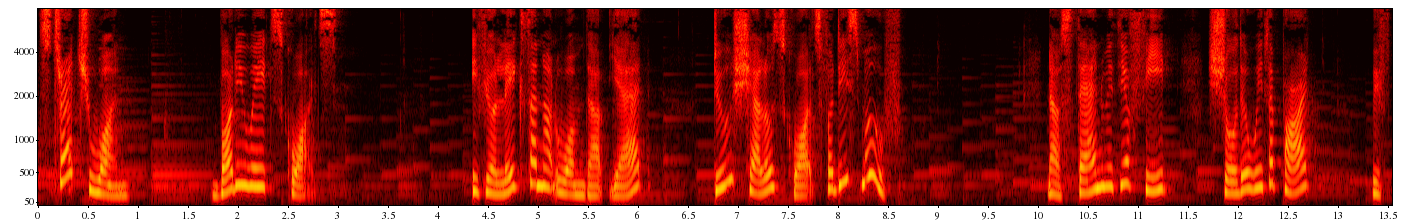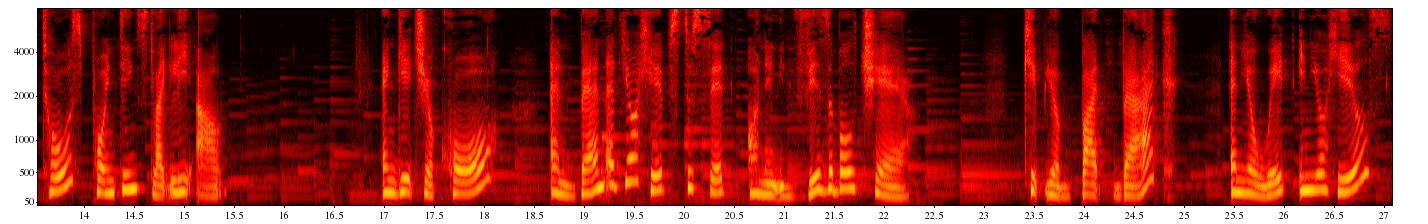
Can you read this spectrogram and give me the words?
Stretch 1 Bodyweight squats. If your legs are not warmed up yet, do shallow squats for this move. Now stand with your feet shoulder width apart with toes pointing slightly out. Engage your core and bend at your hips to sit on an invisible chair. Keep your butt back and your weight in your heels.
